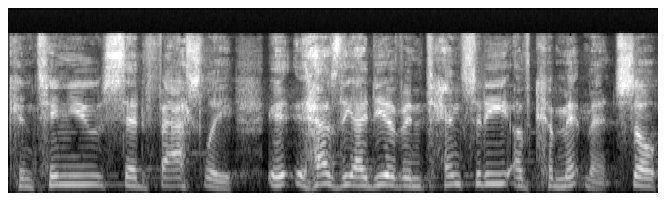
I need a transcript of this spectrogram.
Continue steadfastly. It, it has the idea of intensity of commitment. So,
